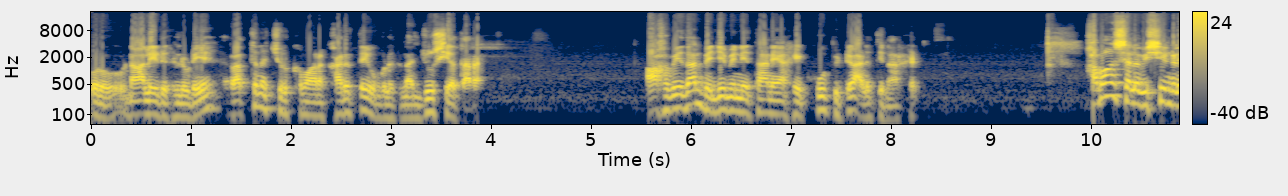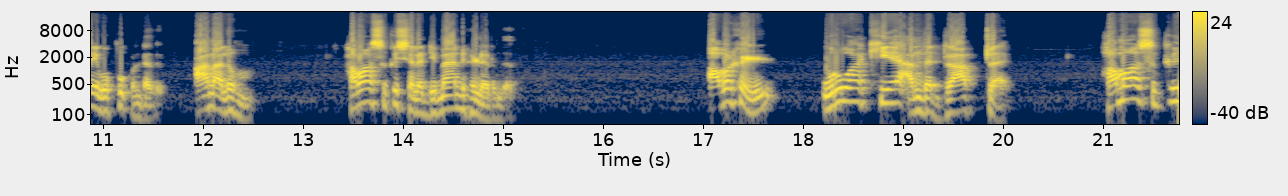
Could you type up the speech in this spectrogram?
ஒரு நாளேடுகளுடைய ரத்தன சுருக்கமான கருத்தை உங்களுக்கு நான் ஜூசியா தரேன். ஆகவேதான் பெஞ்சமின் நெத்தானியாகை கூப்பிட்டு அழுத்தினார்கள். ஹமாஸ் சில விஷயங்களை ஒப்புக்கொண்டது. ஆனாலும் ஹமாஸுக்கு சில டிமாண்டுகள் இருந்தது. அவர்கள் உருவாக்கிய அந்த டிராப்டில் ஹமாஸுக்கு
